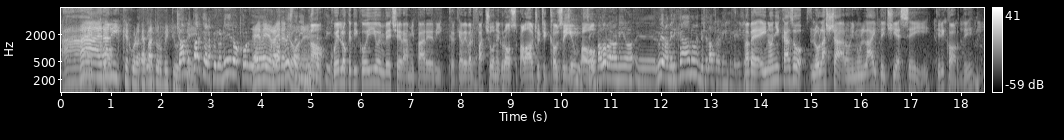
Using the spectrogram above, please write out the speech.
Ah, ecco. era Rick quello che ha Era fatto Rick. Ruby Tuesday. Johnny Parker era quello nero con, È vero, con hai la cresta di ragione. Mr. No, T. quello che dico io invece era, mi pare, Rick, che aveva il faccione grosso, parlava tutti così un po'. Sì, ma loro erano in- eh, lui era americano, invece l'altro era inglese. Vabbè, e in ogni caso lo lasciarono in un live dei CSI, ti ricordi?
